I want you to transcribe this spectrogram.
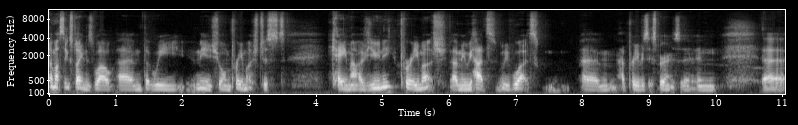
I must explain as well um, that we, me and Sean, pretty much just came out of uni. Pretty much. I mean, we had we've worked. Um, had previous experience in uh,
